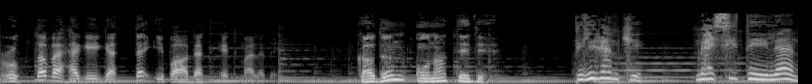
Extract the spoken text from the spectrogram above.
ruhda və həqiqətdə ibadət etməlidir. Qadın ona dedi. Bilirəm ki, Məsih deyilən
